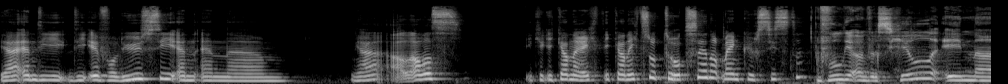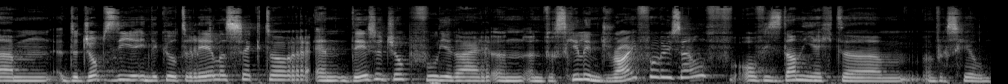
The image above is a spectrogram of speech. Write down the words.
ja, en die, die evolutie en, en um, ja, alles. Ik, ik, kan er echt, ik kan echt zo trots zijn op mijn cursisten. Voel je een verschil in um, de jobs die je in de culturele sector en deze job? Voel je daar een, een verschil in drive voor jezelf? Of is dat niet echt um, een verschil?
